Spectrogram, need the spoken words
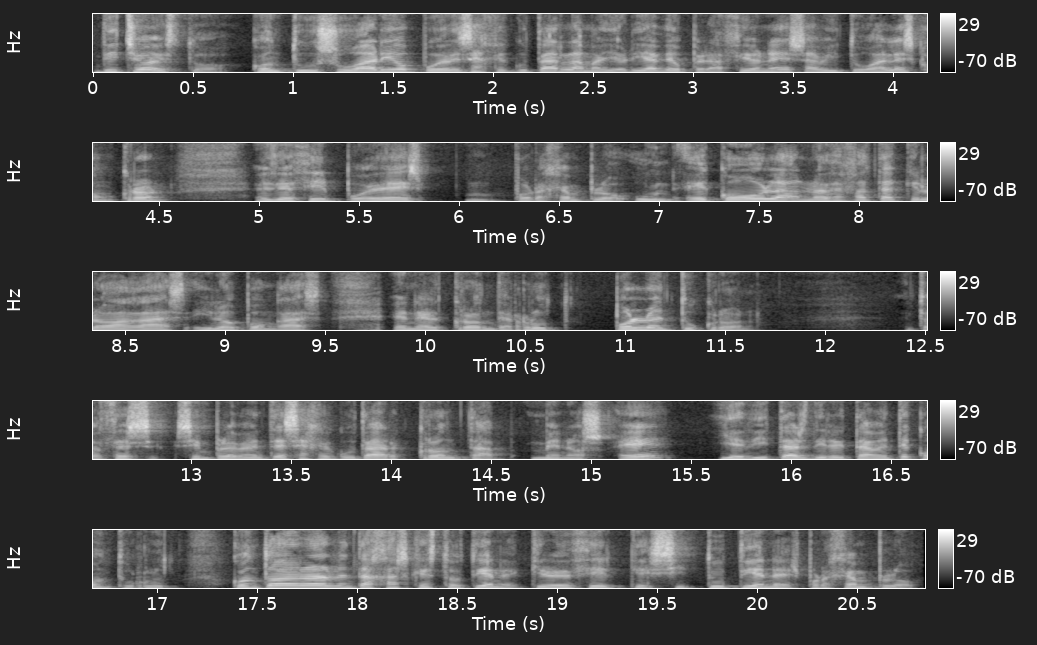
Dicho esto, con tu usuario puedes ejecutar la mayoría de operaciones habituales con cron. Es decir, puedes, por ejemplo, un eco hola, no hace falta que lo hagas y lo pongas en el cron de root, ponlo en tu cron. Entonces, simplemente es ejecutar cron tab e y editas directamente con tu root. Con todas las ventajas que esto tiene. Quiero decir que si tú tienes, por ejemplo,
